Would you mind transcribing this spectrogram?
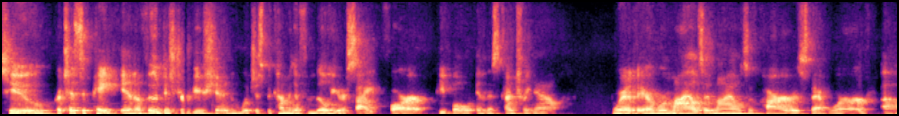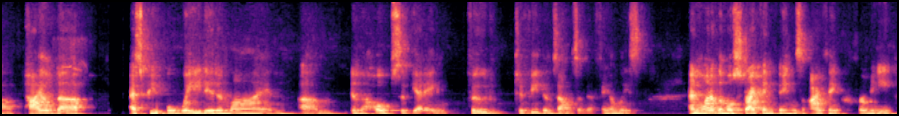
to participate in a food distribution, which is becoming a familiar sight for people in this country now where there were miles and miles of cars that were uh, piled up as people waited in line um, in the hopes of getting food to feed themselves and their families. And one of the most striking things I think for me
